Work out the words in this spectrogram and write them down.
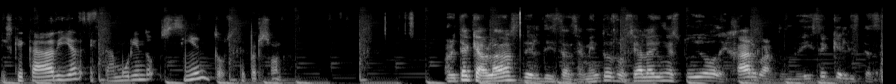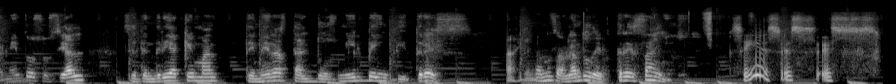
es que cada día están muriendo cientos de personas. Ahorita que hablabas del distanciamiento social, hay un estudio de Harvard donde dice que el distanciamiento social se tendría que mantener hasta el 2023. Estamos hablando de tres años. Sí, es, es, es,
